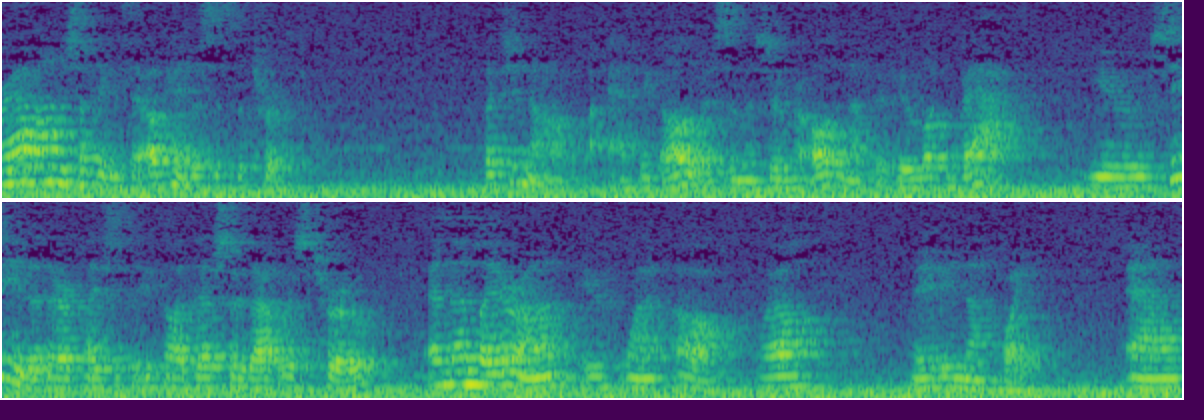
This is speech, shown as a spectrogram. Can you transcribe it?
grab onto something and say, okay, this is the truth. But you know, I think all of us in this room are old enough, if you look back, you see that there are places that you thought this or that was true, and then later on you went, oh, well, maybe not quite. And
